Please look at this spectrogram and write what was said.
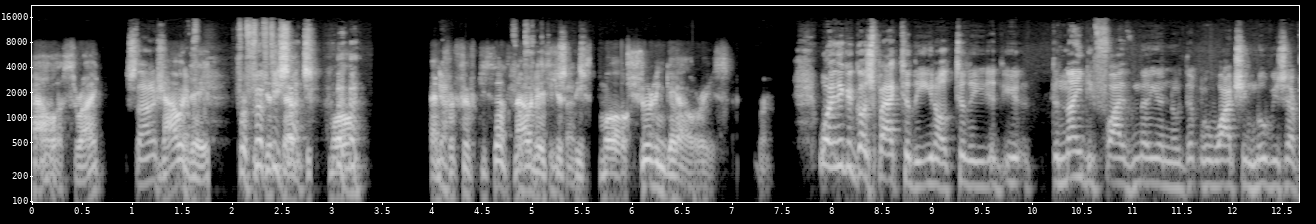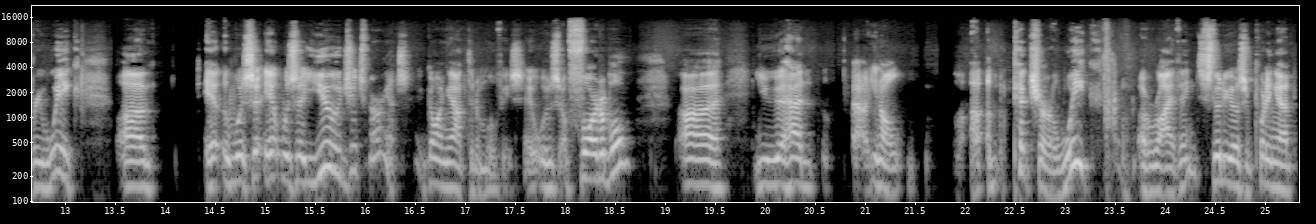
palace, right? Astonishing. Nowadays, for fifty cents. Small, and yeah. for 50 cents. For Nowadays, 50 just cents. these small shooting galleries. Right. Well, I think it goes back to the, you know, to the the 95 million that we're watching movies every week. Uh, it was it was a huge experience going out to the movies. It was affordable. Uh, you had, uh, you know, a, picture a week arriving. Studios are putting out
